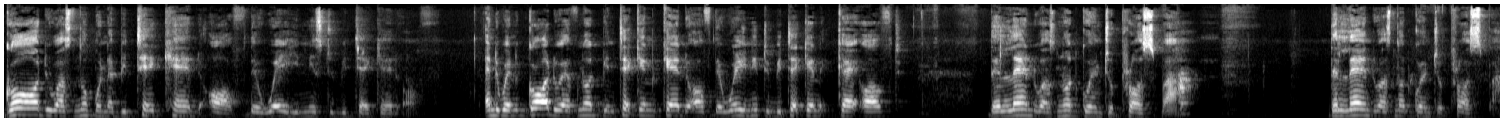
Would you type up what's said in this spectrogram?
God was not going to be taken care of the way he needs to be taken care of. And when God will have not been taken care of the way he need to be taken care of, the land was not going to prosper. The land was not going to prosper.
